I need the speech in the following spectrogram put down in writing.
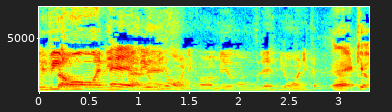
Meio então? biônica, É, meio né? biônica, uma, meio- uma mulher biônica. É, que o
